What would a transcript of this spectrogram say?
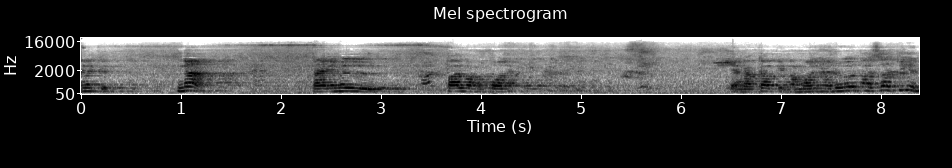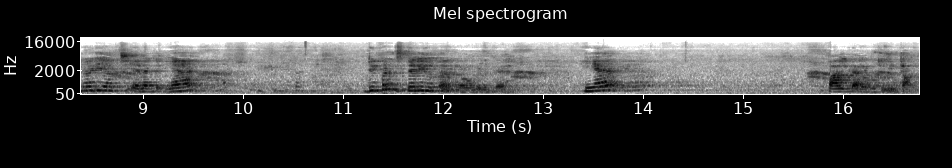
எனக்கு என்ன நான் இனிமேல் பால் வாங்க போறேன். எங்க அக்காவுக்கு எங்க அம்மா யாரோ ராசாத்தி என்னடி ஆச்சு? எனக்கு ஏன்? டிஃபரன்ஸ் தெரியுது பாருங்க உங்களுக்கு. ஏன்? பால்காரன் சொல்லிட்டான்.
